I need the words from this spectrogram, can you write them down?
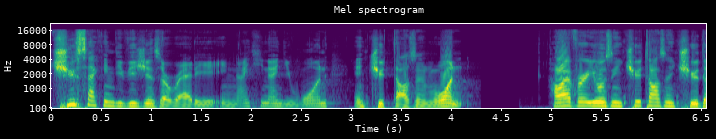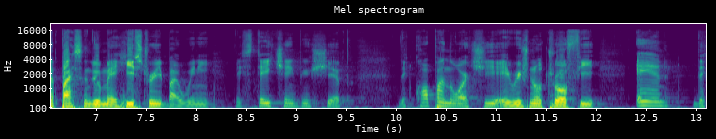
two second divisions already in 1991 and 2001. However, it was in 2002 that Paysandu made history by winning the state championship, the Copa Norte, a regional trophy, and the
